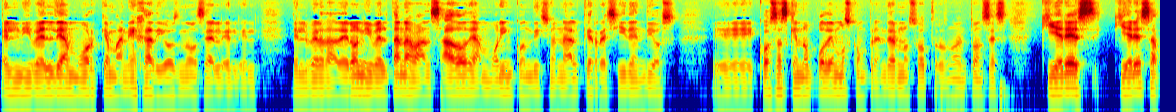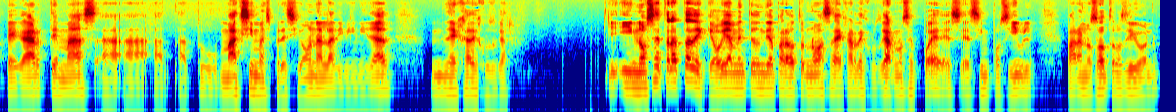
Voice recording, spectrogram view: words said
el, nivel de amor que maneja Dios, ¿no? O sea, el, verdadero nivel tan avanzado de amor incondicional que reside en Dios. Eh, cosas que no podemos comprender nosotros, ¿no? Entonces, ¿quieres, quieres apegarte más a tu máxima expresión, a la divinidad? Deja de juzgar y, no se trata de que obviamente de un día para otro no vas a dejar de juzgar, no se puede, es, imposible, para nosotros digo, ¿no?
